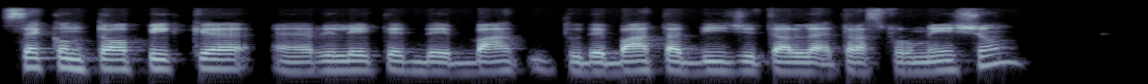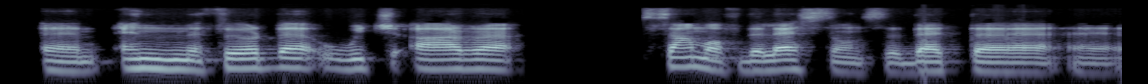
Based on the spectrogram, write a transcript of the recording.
Second topic related the to the Bata digital transformation. Um, and third, which are some of the lessons that uh,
